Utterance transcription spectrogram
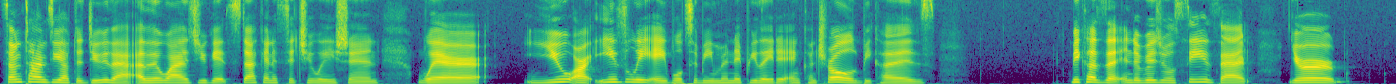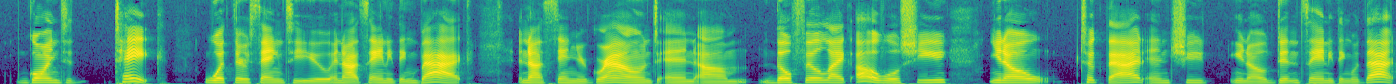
sometimes you have to do that. Otherwise, you get stuck in a situation where you are easily able to be manipulated and controlled because because the individual sees that you're going to take what they're saying to you and not say anything back and not stand your ground and um, they'll feel like oh well she you know took that and she you know didn't say anything with that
